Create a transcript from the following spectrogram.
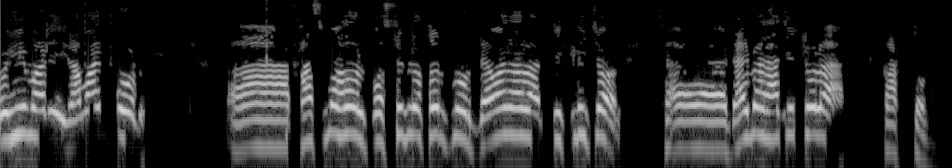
রহিমারি, রামায়ণপুর খাসমহল, পশ্চিম রতনপুর, দেওয়ানালা, টিকলিচর ড্রাইভার হাজির টোলা কাটতো না।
